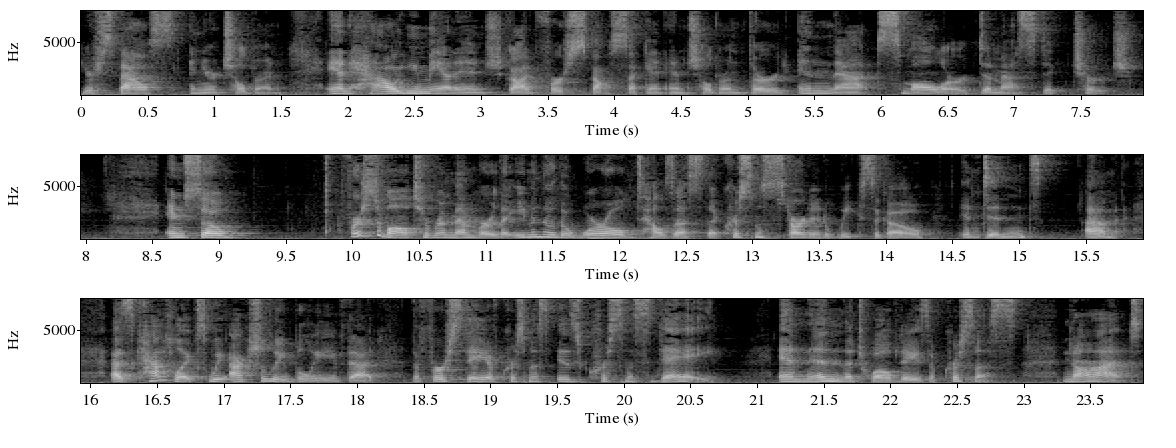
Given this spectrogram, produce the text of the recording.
your spouse, and your children, and how you manage God first, spouse second, and children third in that smaller domestic church. And so, first of all, to remember that even though the world tells us that Christmas started weeks ago, it didn't. Um, as Catholics, we actually believe that the first day of Christmas is Christmas Day and then the 12 days of Christmas, not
